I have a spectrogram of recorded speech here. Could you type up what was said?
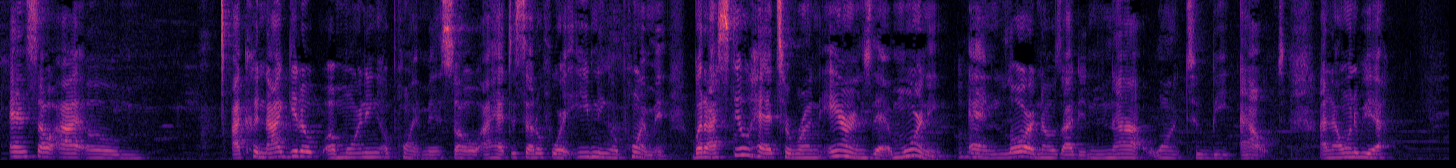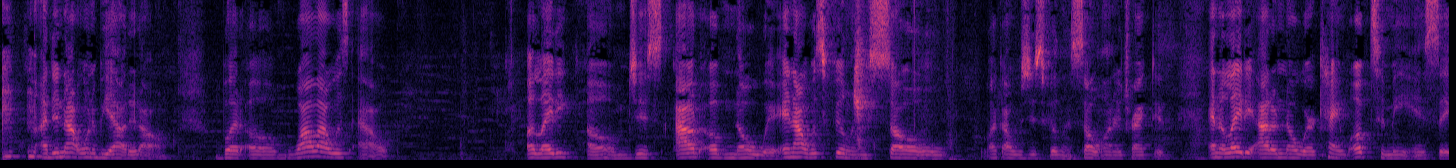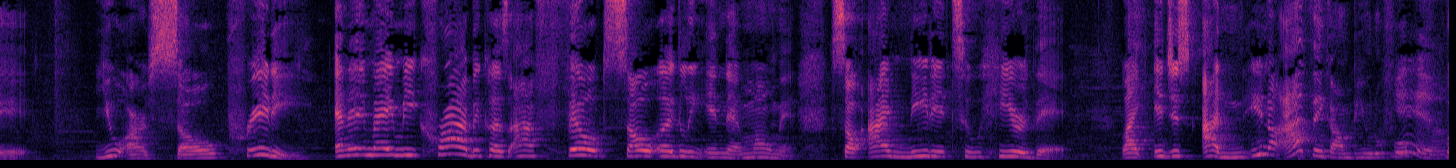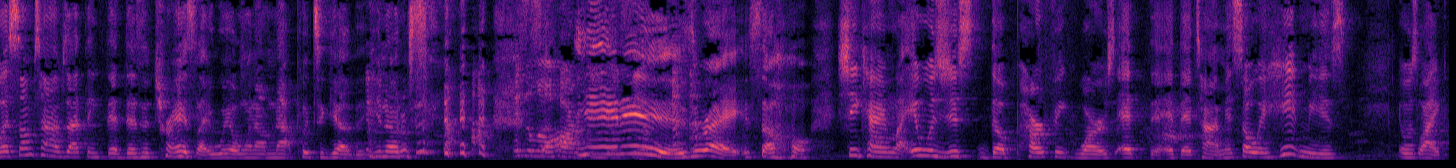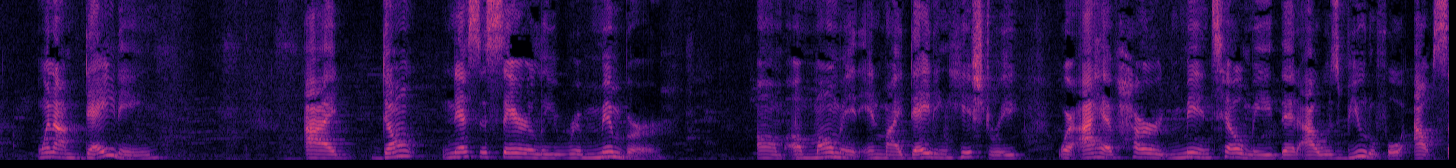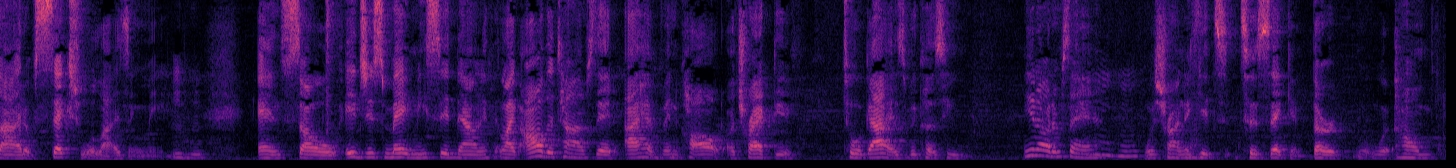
And so I um I could not get a, a morning appointment, so I had to settle for an evening appointment. But I still had to run errands that morning, and Lord knows I did not want to be out. And I want to be, a, I did not want to be out at all. But um, while I was out, a lady um, just out of nowhere, and I was feeling so like I was just feeling so unattractive. And a lady out of nowhere came up to me and said, you are so pretty. And it made me cry because I felt so ugly in that moment. So I needed to hear that. Like it just, I, you know, I think I'm beautiful. Yeah. But sometimes I think that doesn't translate well when I'm not put together. You know what I'm saying? It's a little harder. for Yeah, it is right. So she came like it was just the perfect words at the, at that time, and so it hit me is it was like when I'm dating, I don't necessarily remember um, a moment in my dating history where I have heard men tell me that I was beautiful outside of sexualizing me. And so it just made me sit down and think, like all the times that I have been called attractive to a guy is because he You know what I'm saying? Mm-hmm. Was trying to get to, to second, third, home,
